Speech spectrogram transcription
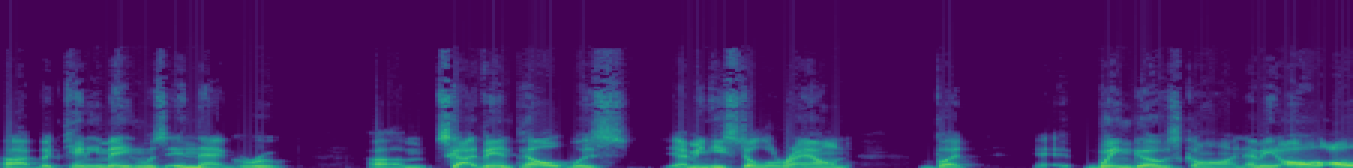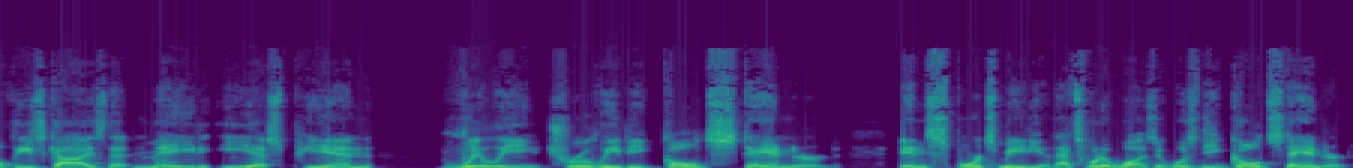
Uh, but Kenny Mayne was in that group. Um, Scott Van Pelt was, I mean, he's still around, but uh, Wingo's gone. I mean, all all these guys that made ESPN really, truly the gold standard in sports media. That's what it was. It was the gold standard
